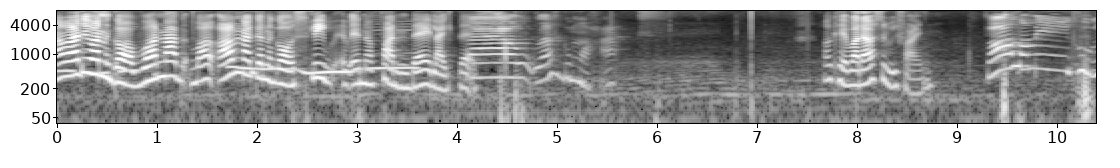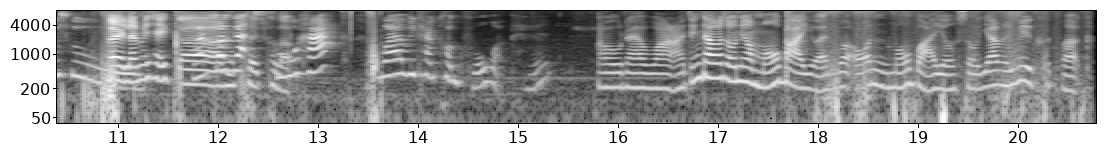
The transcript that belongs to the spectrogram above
Now where do you want to go? We're not. I'm not gonna go sleep in a fun day like this. Well, let's go my house. Okay, what else should be fine? Follow me, cool school. Wait, let me take um, a that quick look. hack where we can control a? Oh, that one. I think that was only on mobile, and we're on mobile, so yeah, maybe it could work.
